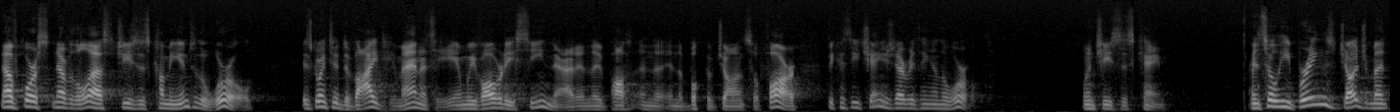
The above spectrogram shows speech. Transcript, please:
Now, of course, nevertheless, Jesus coming into the world is going to divide humanity, and we've already seen that in the, in the, in the book of John so far, because he changed everything in the world when Jesus came. And so he brings judgment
